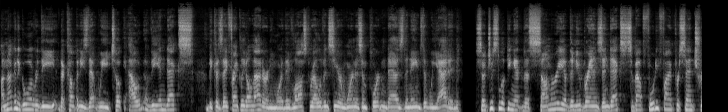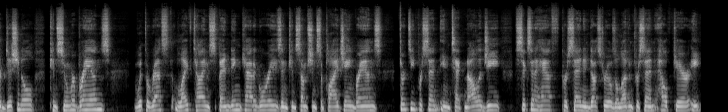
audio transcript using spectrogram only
I'm not going to go over the, the companies that we took out of the index because they frankly don't matter anymore. They've lost relevancy or weren't as important as the names that we added. So just looking at the summary of the new brands index, it's about 45% traditional consumer brands with the rest lifetime spending categories and consumption supply chain brands, 13% in technology, 6.5% industrials, 11% healthcare, 8%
